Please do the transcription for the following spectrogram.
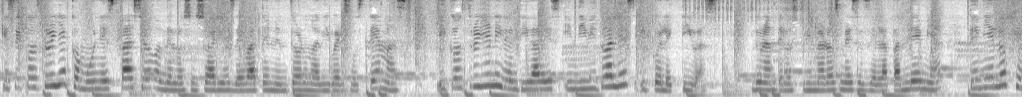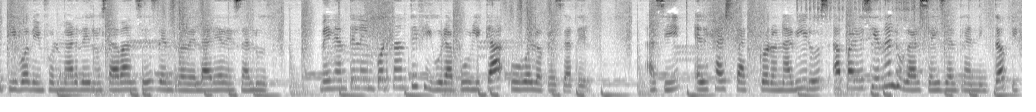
que se construye como un espacio donde los usuarios debaten en torno a diversos temas y construyen identidades individuales y colectivas. Durante los primeros meses de la pandemia, tenía el objetivo de informar de los avances dentro del área de salud, mediante la importante figura pública Hugo López Gatel. Así, el hashtag coronavirus apareció en el lugar 6 del trending topic,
